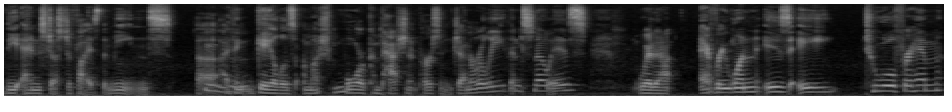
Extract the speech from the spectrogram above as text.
the ends justifies the means. Uh, mm-hmm. I think mm-hmm. Gale is a much more compassionate person generally than Snow is, where not everyone is a tool for him,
